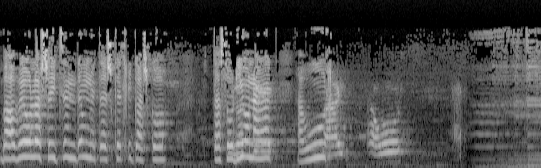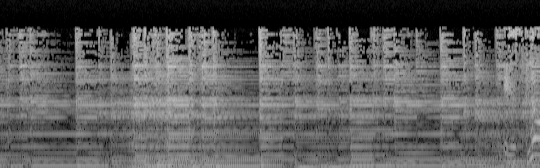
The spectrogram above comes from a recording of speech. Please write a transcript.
Ba, behola seitzen deun eta eskerrik asko. Eta zorionak, agur. Bai, agur. Ez lo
